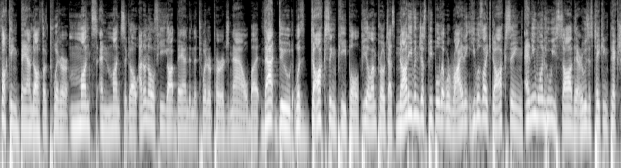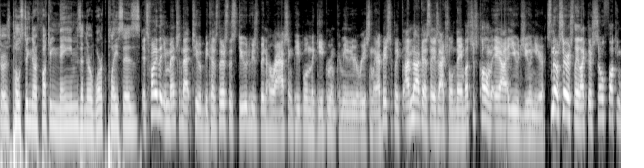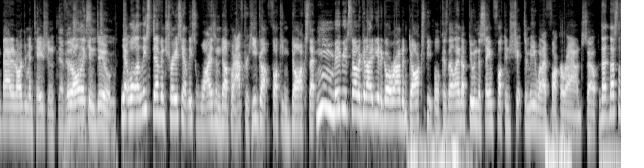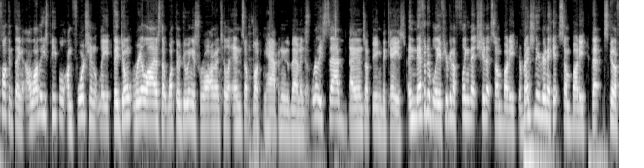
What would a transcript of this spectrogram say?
fucking banned off of Twitter months and months ago. I don't know if he got banned in the Twitter purge now, but that dude was doxing people, BLM protests, not even just people that were rioting. He was like doxing anyone who he saw there. He was just taking pictures, posting their fucking names and their workplaces. It's funny that you mentioned that too, because there's this dude who's been harassing people in the geek room community recently. I basically, I'm not gonna say his actual name. Let's just call him AIU Junior. So, no, seriously, like they're so fucking bad at argumentation Devin that all they can do. too. Yeah, well, at least Devin Tracy at least wisened up after he got fucking doxxed. That hmm, maybe it's not a good idea to go around and dox people because they'll end up doing the same fucking shit to me when I fuck around. So that that's the fucking thing. A lot of these people, unfortunately, they don't realize that what they're doing is wrong until it ends up fucking happening to them. And it's really sad that, that ends up being the case. Inevitably, if you're gonna fling that shit at somebody, eventually you're gonna hit somebody that's gonna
